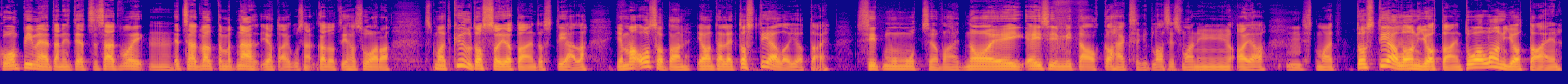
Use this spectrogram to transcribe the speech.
kun on pimeätä, niin tiedätkö, sä et voi, mm. et sä et välttämättä näe jotain, kun sä katsot ihan suoraan. Sitten mä että kyllä tossa on jotain tossa tiellä. Ja mä osoitan, ja on tälleen, että tossa tiellä on jotain. Sitten mun mutsi on vaan, että no ei, ei siinä mitään ole 80 lasis, vaan niin ajaa. Mm. Sitten mä että tossa tiellä on jotain, tuolla on jotain.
